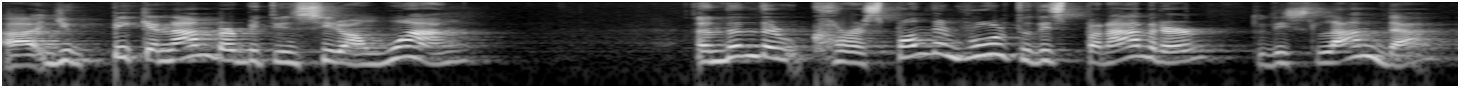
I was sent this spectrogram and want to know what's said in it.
uh, you pick a number between 0 and 1, and then the corresponding rule to this parameter, to this lambda,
